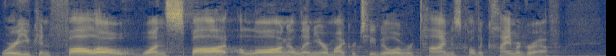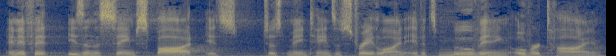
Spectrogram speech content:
where you can follow one spot along a linear microtubule over time. It's called a kymograph. And if it is in the same spot, it just maintains a straight line. If it's moving over time,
